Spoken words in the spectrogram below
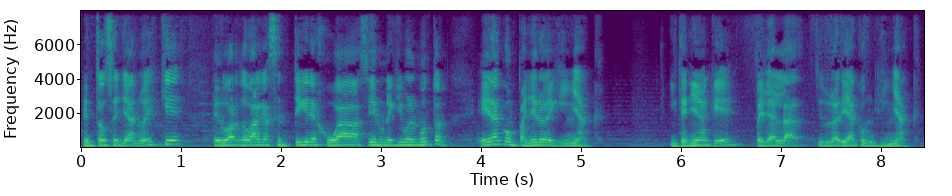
Entonces ya no es que Eduardo Vargas en Tigre jugaba así en un equipo del montón, era compañero de Guiñac y tenía que pelear la titularidad con Guiñac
